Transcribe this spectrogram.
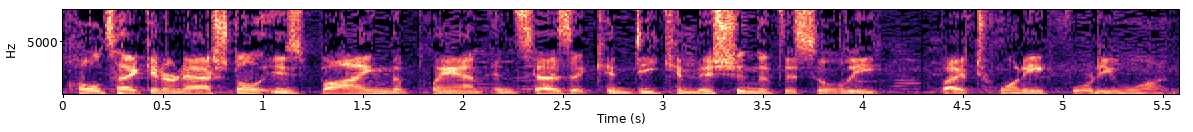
Holtec International is buying the plant and says it can decommission the facility by 2041.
